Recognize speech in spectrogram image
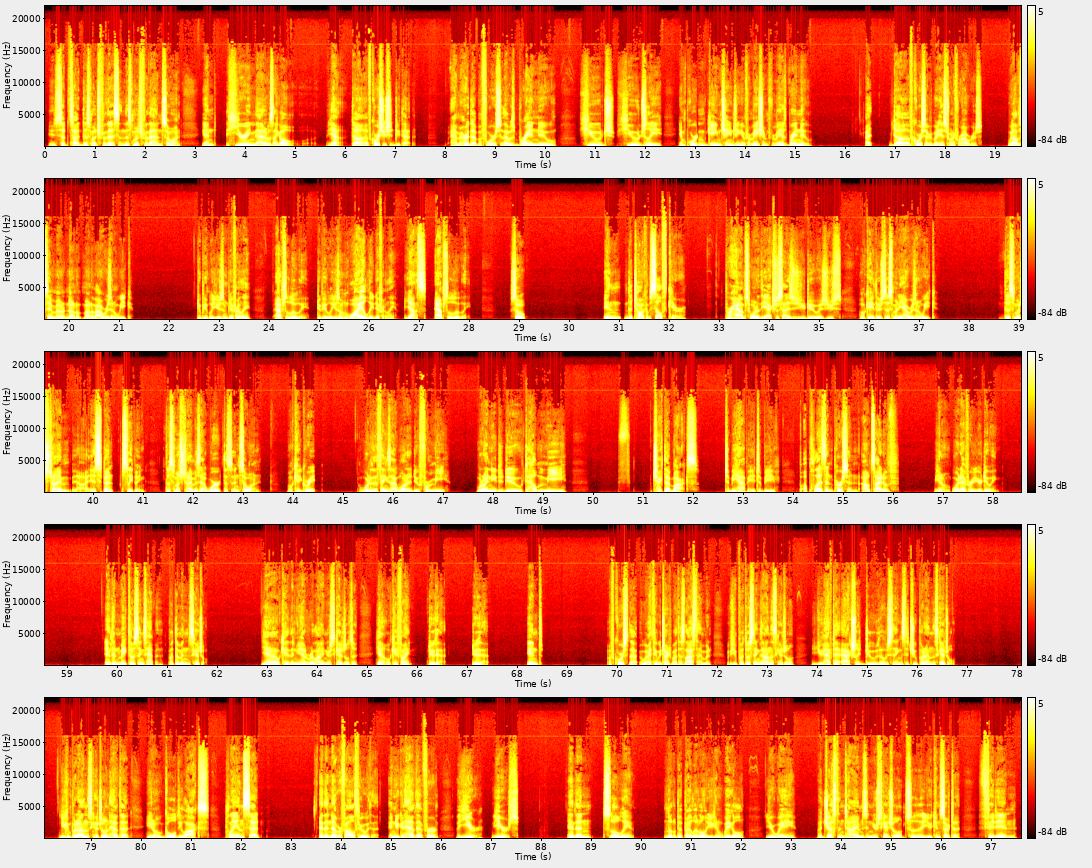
You set aside this much for this and this much for that and so on. And hearing that, it was like, oh, yeah, duh, of course you should do that. I haven't heard that before, so that was brand new, huge, hugely important, game changing information for me. It's brand new. I, duh, of course everybody has 24 hours. We all have the same amount, amount of hours in a week. Do people use them differently? Absolutely. Do people use them wildly differently? Yes, absolutely. So, in the talk of self care, perhaps one of the exercises you do is you, okay, there's this many hours in a week. This much time uh, is spent sleeping. This much time is at work, this, and so on. Okay, great. What are the things I want to do for me? What do I need to do to help me check that box? To be happy, to be a pleasant person outside of, you know, whatever you're doing. And then make those things happen. Put them in the schedule. Yeah, okay, then you had to rely on your schedule to, yeah, okay, fine. Do that. Do that. And of course, that I think we talked about this last time, but if you put those things on the schedule, you have to actually do those things that you put on the schedule. You can put it on the schedule and have that, you know, Goldilocks plan set and then never follow through with it. And you can have that for a year, years. And then slowly, little bit by little, you can wiggle your way, adjusting times in your schedule so that you can start to fit in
